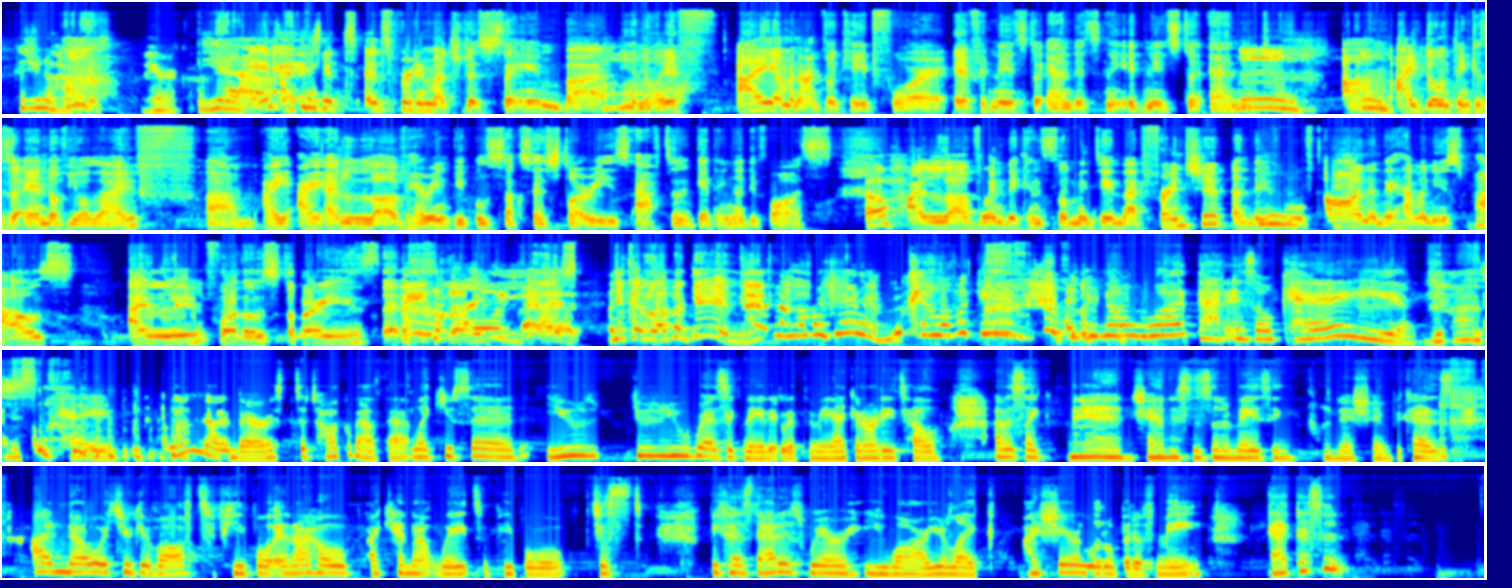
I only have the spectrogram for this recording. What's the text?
because you know how it is America? Yeah. I think it's, it's pretty much the same. But, oh. you know, if, I am an advocate for if it needs to end, it's it needs to end. Mm. Um, mm. I don't think it's the end of your life. Um, I, I, I, love hearing people's success stories after getting a divorce. Oh. I love when they can still maintain that friendship and they've mm. moved on and they have a new spouse. I live for those stories. And I'm like, yes, you can love again. You can love again. You can love again. and you know what? That is okay. Yes. That is okay. and I'm not embarrassed to talk about that. Like you said, you you you resonated with me. I can already tell. I was like, man, Janice is an amazing clinician because I know what you give off to people, and I hope I cannot wait to people just because that is where you are. You're like, I share a little bit of me. That doesn't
